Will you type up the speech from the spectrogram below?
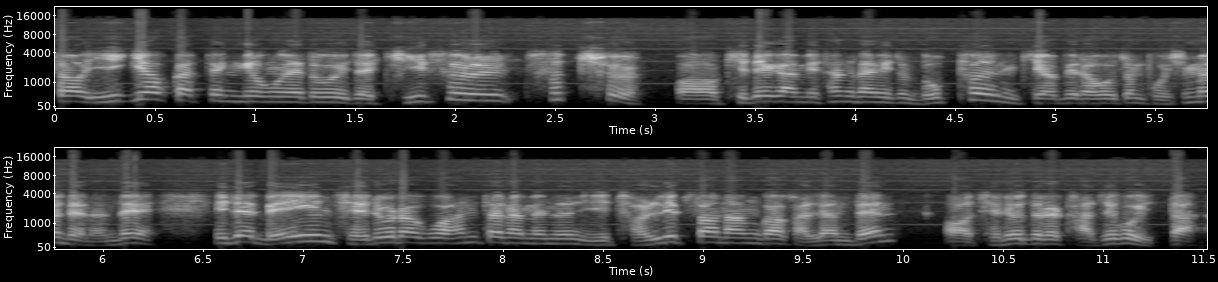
그래서 이 기업 같은 경우에도 이제 기술 수출 어, 기대감이 상당히 좀 높은 기업이라고 좀 보시면 되는데 이제 메인 재료라고 한다면은 이 전립선암과 관련된 어, 재료들을 가지고 있다.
